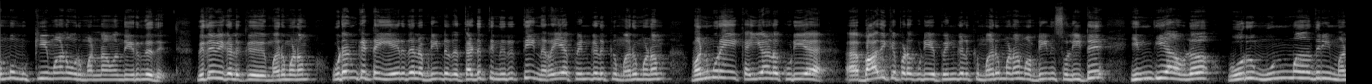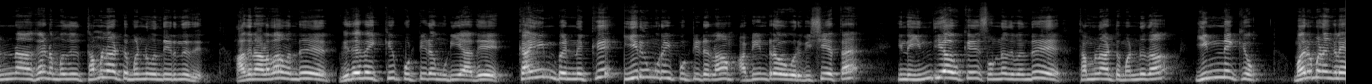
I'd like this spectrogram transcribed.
ரொம்ப முக்கியமான ஒரு மண்ணாக வந்து இருந்தது. விதவைகளுக்கு மறுமணம் உடன்கட்டை ஏறுதல் அப்படின்றத தடுத்து நிறுத்தி நிறைய பெண்களுக்கு மறுமணம் வன்முறையை கையாளக்கூடிய பாதிக்கப்படக்கூடிய பெண்களுக்கு மறுமணம் அப்படின்னு சொல்லிட்டு இந்தியாவில் ஒரு முன்மாதிரி மண்ணாக நமது தமிழ்நாட்டு மண் வந்து இருந்தது. அதனால தான் வந்து விதவைக்கு பொட்டிட முடியாது கைம்பெண்ணுக்கு இருமுறை பொட்டிடலாம் அப்படின்ற ஒரு விஷயத்த இந்த இந்தியாவுக்கே சொன்னது வந்து தமிழ்நாட்டு மண்ணு தான் இன்னைக்கும் மறுமணங்களை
